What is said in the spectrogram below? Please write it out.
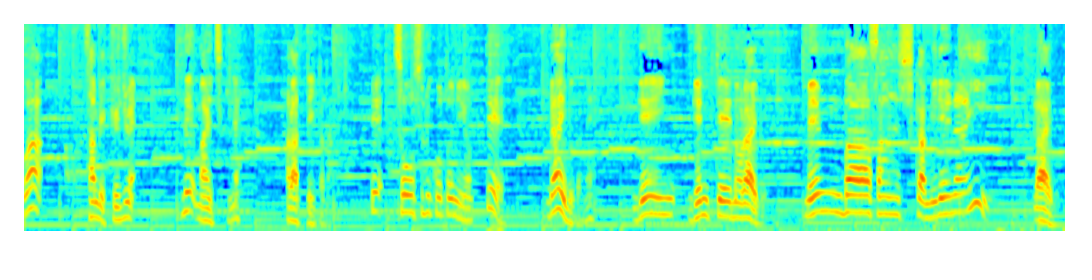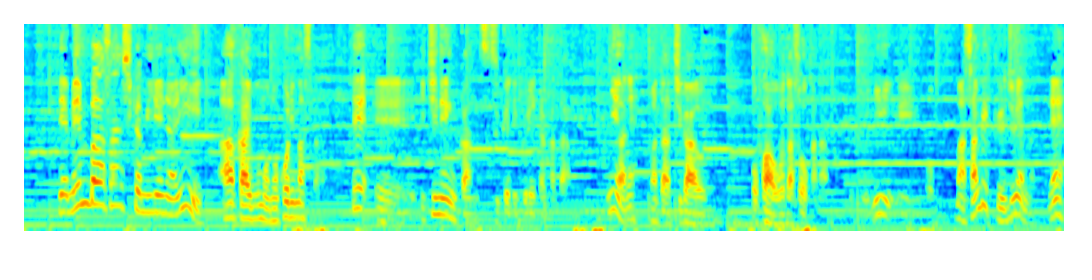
は390円で毎月ね、払っていただくと。で、そうすることによって、ライブがね、限限定のライブ、メンバーさんしか見れないライブ。で、メンバーさんしか見れないアーカイブも残りますから。で、えー、1年間続けてくれた方にはね、また違うオファーを出そうかなというふうに、えー、まあ390円なんでね、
